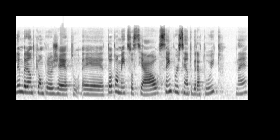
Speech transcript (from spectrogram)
Lembrando que é um projeto é, totalmente social, 100% gratuito, né?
